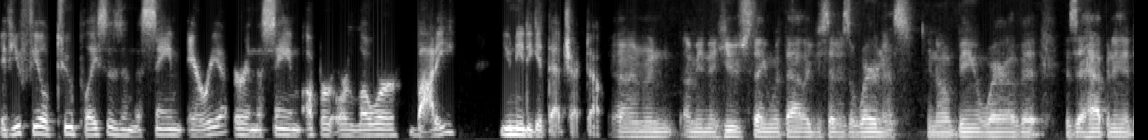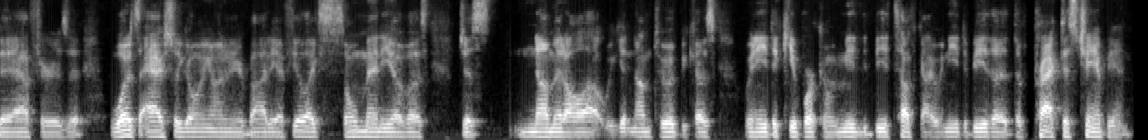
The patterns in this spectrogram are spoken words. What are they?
if you feel two places in the same area or in the same upper or lower body, you need to get that checked out. I mean, I mean, a huge thing with that, like you said, is awareness. You know, being aware of it. Is it happening the day after? Is it what's actually going on in your body? I feel like so many of us just numb it all out. We get numb to it because we need to keep working. We need to be a tough guy. We need to be the the practice champion,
